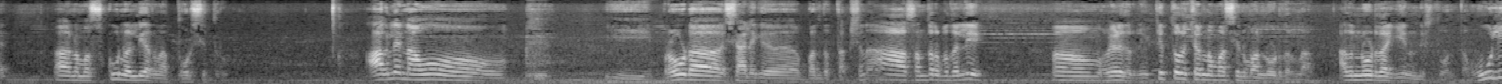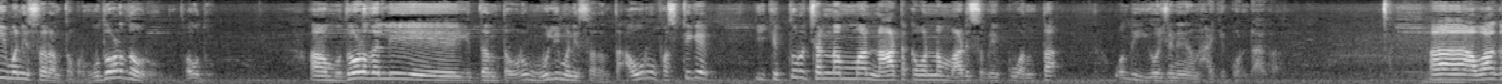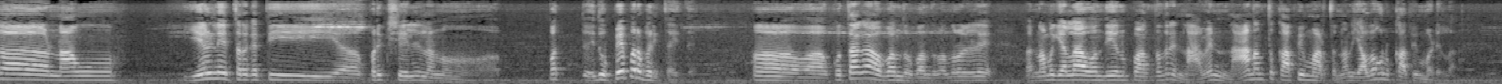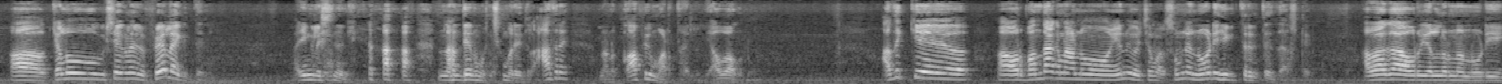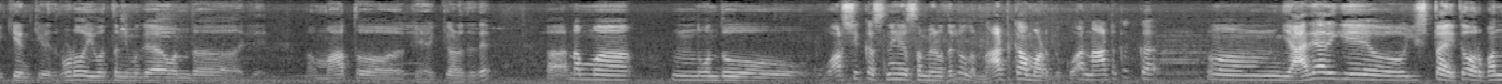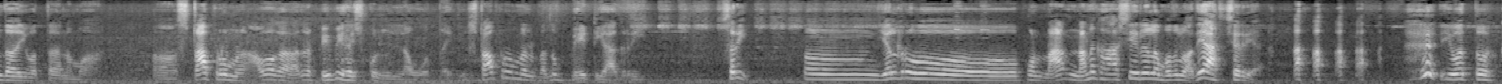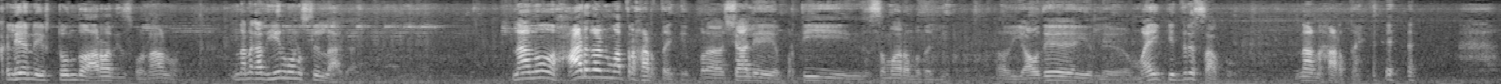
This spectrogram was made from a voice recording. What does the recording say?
ನಮ್ಮ ಸ್ಕೂಲಲ್ಲಿ ಅದನ್ನು ತೋರಿಸಿದ್ರು. ಆಗಲೇ ನಾವು ಈ ಪ್ರೌಢ ಶಾಲೆಗೆ ಬಂದ ತಕ್ಷಣ ಆ ಸಂದರ್ಭದಲ್ಲಿ ಹೇಳಿದ್ರು, ನೀವು ಕಿತ್ತೂರು ಚೆನ್ನಮ್ಮ ಸಿನಿಮಾ ನೋಡಿದ್ರಲ್ಲ, ಅದನ್ನ ನೋಡಿದಾಗ ಏನು ಅನ್ನಿಸ್ತು ಅಂತ. ಮೂಲಿ ಮನಿ ಸರ್ ಅಂತ ಒಬ್ರು, ಮುದೋಳದವರು. ಹೌದು. ಆ ಮುದೋಳದಲ್ಲಿ ಇದ್ದಂಥವರು ಮೂಲಿಮಣಿ ಸರ್ ಅಂತ. ಅವರು ಫಸ್ಟಿಗೆ ಈ ಕಿತ್ತೂರು ಚೆನ್ನಮ್ಮ ನಾಟಕವನ್ನು ಮಾಡಿಸಬೇಕು ಅಂತ ಒಂದು ಯೋಜನೆಯನ್ನು ಹಾಕಿಕೊಂಡಾಗ. ಅವಾಗ ನಾವು ಏಳನೇ ತರಗತಿ ಪರೀಕ್ಷೆಯಲ್ಲಿ ನಾನು ಇದು ಪೇಪರ್ ಬರಿತಾ ಇದ್ದೆ. ಕೂತಾಗ ಬಂದರು ಬಂದರು. ಅದರಲ್ಲಿ ನಮಗೆಲ್ಲ ಒಂದು ಏನಪ್ಪ ಅಂತಂದರೆ ನಾವೇನು ನಾನಂತೂ ಕಾಪಿ ಮಾಡ್ತೇನೆ. ನಾನು ಯಾವಾಗಲೂ ಕಾಪಿ ಮಾಡಿಲ್ಲ. ಕೆಲವು ವಿಷಯಗಳಲ್ಲಿ ಫೇಲ್ ಆಗಿದ್ದೇನೆ. ಇಂಗ್ಲೀಷ್ನಲ್ಲಿ. ನಂದೇನು ಮುಚ್ಚಿ ಮರೆಯಿಲ್ಲ ಆದರೆ ನಾನು ಕಾಪಿ ಮಾಡ್ತಾ ಇಲ್ಲ ಯಾವಾಗಲೂ. ಅದಕ್ಕೆ ಅವ್ರು ಬಂದಾಗ ನಾನು ಏನು ಯೋಚನೆ ಮಾಡಿ ಸುಮ್ಮನೆ ನೋಡಿ ಹೀಗೆ ತಿರುಗ್ತಿದ್ದೆ ಅಷ್ಟೇ. ಅವಾಗ ಅವರು ಎಲ್ಲರನ್ನ ನೋಡಿ ಕೇಳಿ ಕೇಳಿದ್ರು. ನೋಡು, ಇವತ್ತು ನಿಮಗೆ ಒಂದು, ಇಲ್ಲಿ, ಮಾತು ಕೇಳೋದಿದೆ. ನಮ್ಮ ಒಂದು ವಾರ್ಷಿಕ ಸ್ನೇಹ ಸಮ್ಮೇಳನದಲ್ಲಿ ಒಂದು ನಾಟಕ ಮಾಡಬೇಕು. ಆ ನಾಟಕಕ್ಕೆ ಯಾರ್ಯಾರಿಗೆ ಇಷ್ಟ ಆಯಿತು ಅವ್ರು ಬಂದು ಇವತ್ತು ನಮ್ಮ ಸ್ಟಾಫ್ ರೂಮ್ ಆವಾಗ ಅಂದರೆ ಪಿ ಬಿ ಹೈಸ್ಕೂಲಲ್ಲಿ ನಾವು ಓದ್ತಾ ಇದ್ವಿ. ಸ್ಟಾಫ್ ರೂಮಲ್ಲಿ ಬಂದು ಭೇಟಿ ಆಗ್ರಿ. ಸರಿ ಎಲ್ಲರೂ ಒಪ್ಕೊಂಡು ನಾನು ನನಗೆ ಆಸೆ ಇರಲಿಲ್ಲ ಮೊದಲು, ಅದೇ ಆಶ್ಚರ್ಯ. ಇವತ್ತು ಕಲೆಯನ್ನು ಇಷ್ಟೊಂದು ಆರಾಧಿಸುವ ನಾನು. ನನಗದು ಏನು ಅನಿಸ್ಲಿಲ್ಲ ಆಗ. ನಾನು ಹಾಡುಗಳನ್ನ ಮಾತ್ರ ಹಾಡ್ತಾ ಇದ್ದೆ. ಪ್ರ- ಶಾಲೆಯ ಪ್ರತಿ ಸಮಾರಂಭದಲ್ಲಿ ಯಾವುದೇ ಇರಲಿ, ಮೈಕ್ ಇದ್ರೆ ಸಾಕು. ನಾನು ಹಾಡ್ತಾ ಇದ್ದೆ.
